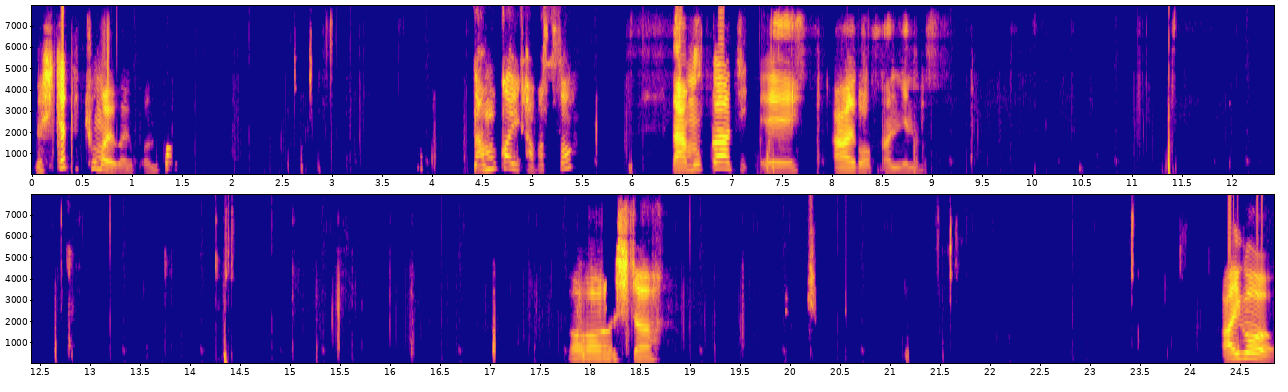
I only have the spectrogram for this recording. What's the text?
나 진짜 대초 마을 갈 뻔. 나뭇가지 잡았어? 나뭇가지 에. 아 이거 아니네. 아 진짜. 아 이거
